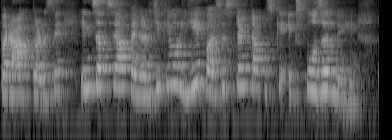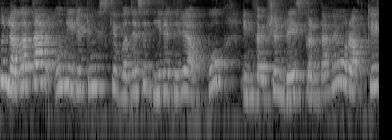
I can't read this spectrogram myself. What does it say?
पराग कण से, इन सबसे आप एलर्जिक हैं और ये परसिस्टेंट आप उसके एक्सपोजर में हैं। तो लगातार उन इरिटेंट्स के वजह से धीरे धीरे आपको इन्फेक्शन रेस करता है और आपके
